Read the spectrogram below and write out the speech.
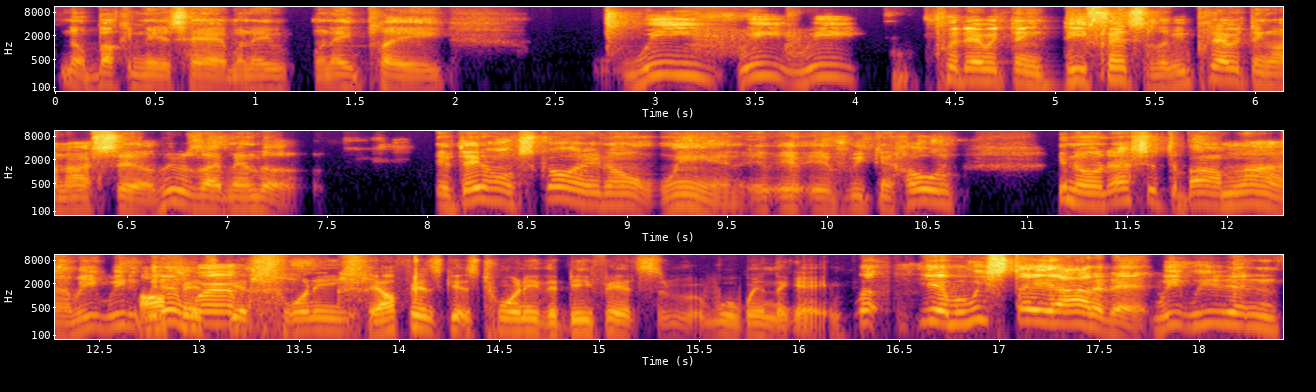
you know Buccaneers had when they when they played. We we we put everything defensively. We put everything on ourselves. We was like, man, look, if they don't score, they don't win. If, if we can hold you know, that's just the bottom line. We we, offense we gets twenty. The offense gets twenty. The defense will win the game. Well, yeah, but we stay out of that. We we didn't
